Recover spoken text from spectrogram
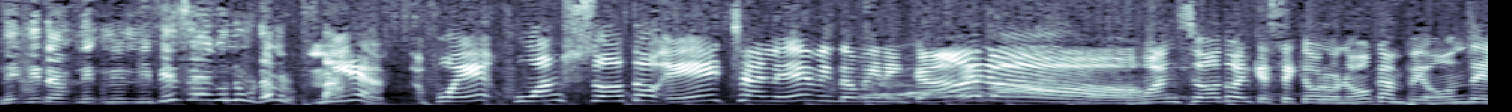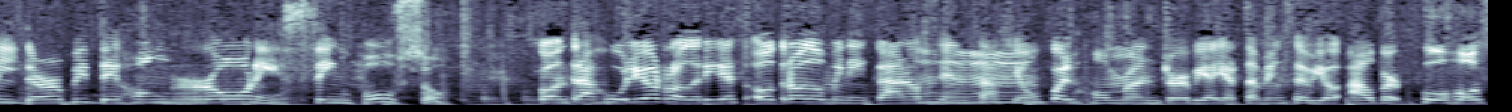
Ni, ni, te- ni, ni, ni pienses en un número, dámelo. Mira, fue Juan Soto, échale, mi dominicano. Juan Soto, el que se coronó campeón del derby de jonrones, se impuso. Contra Julio Rodríguez, otro dominicano sensación fue el Home Run Derby. Ayer también se vio Albert Pujols.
